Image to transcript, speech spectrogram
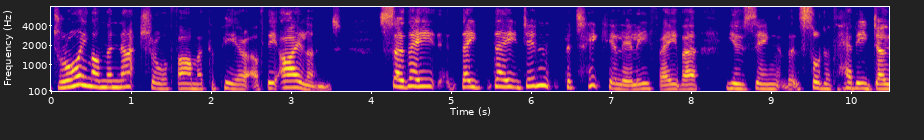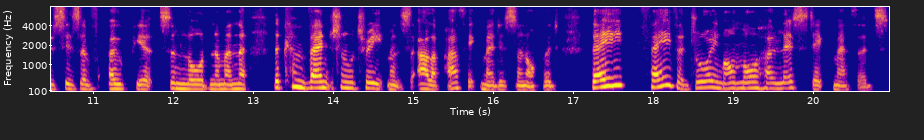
drawing on the natural pharmacopoeia of the island. So they they they didn't particularly favor using the sort of heavy doses of opiates and laudanum and the, the conventional treatments allopathic medicine offered. They favored drawing on more holistic methods.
